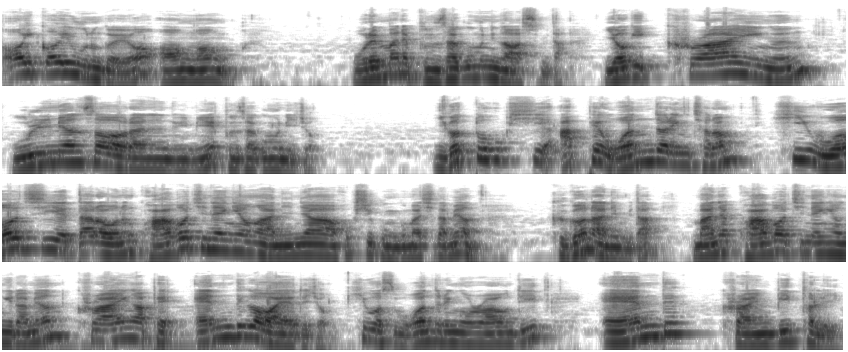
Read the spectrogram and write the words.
꺼이꺼이 우는 거예요. 엉엉. 오랜만에 분사구문이 나왔습니다. 여기 crying은 울면서라는 의미의 분사구문이죠. 이것도 혹시 앞에 wondering처럼 he was에 따라오는 과거 진행형 아니냐 혹시 궁금하시다면 그건 아닙니다. 만약 과거 진행형이라면 crying 앞에 and가 와야 되죠. He was wandering around it and crying bitterly.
